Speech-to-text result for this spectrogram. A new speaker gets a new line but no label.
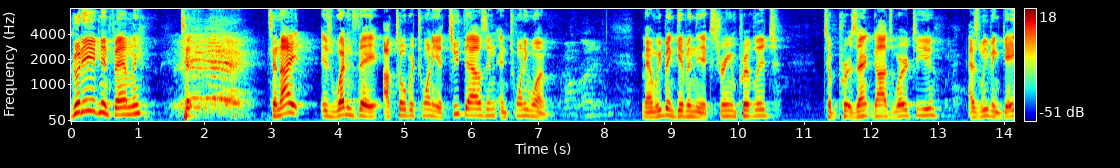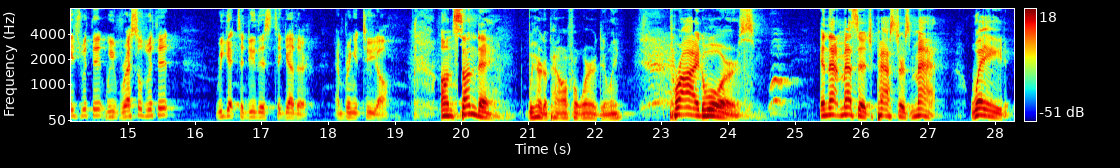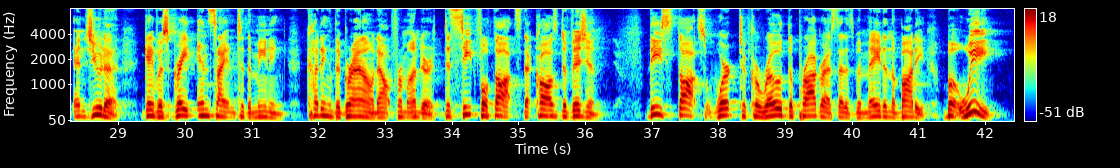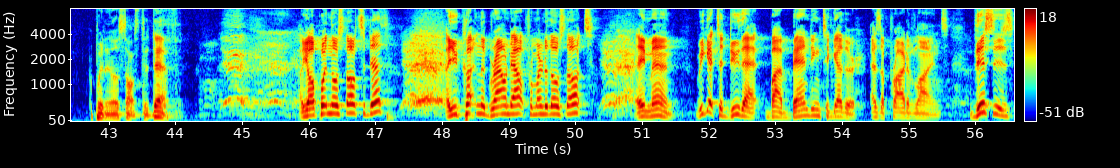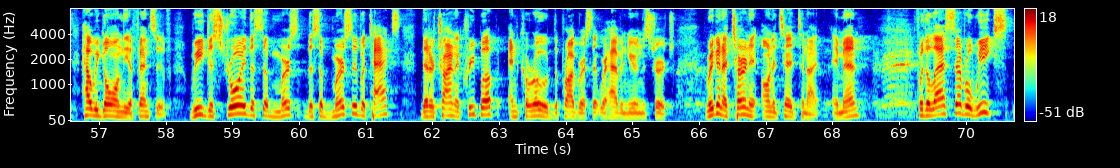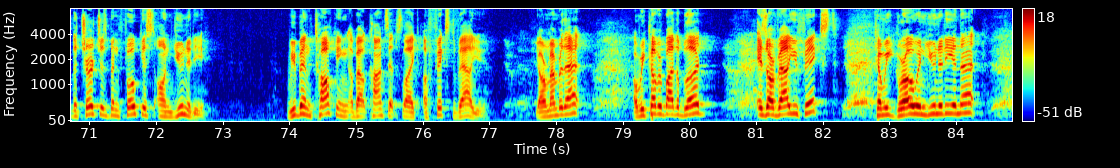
Good evening, family. T- tonight is Wednesday, October 20th, 2021. Man, we've been given the extreme privilege to present God's word to you. As we've engaged with it, we've wrestled with it, we get to do this together and bring it to y'all.
On Sunday, we heard a powerful word, didn't we? Pride wars. In that message, pastors Matt, Wade, and Judah gave us great insight into the meaning, cutting the ground out from under, deceitful thoughts that cause division. These thoughts work to corrode the progress that has been made in the body, but we are putting those thoughts to death.
Are y'all putting those thoughts to death? Are you cutting the ground out from under those thoughts? Amen. We get to do that by banding together as a pride of lions. This is how we go on the offensive. We destroy the, submers- the submersive attacks that are trying to creep up and corrode the progress that we're having here in this church. We're going to turn it on its head tonight. Amen? Amen? For the last several weeks, the church has been focused on unity. We've been talking about concepts like a fixed value. Y'all remember that? Are we covered by the blood? Is our value fixed? Can we grow in unity in that?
